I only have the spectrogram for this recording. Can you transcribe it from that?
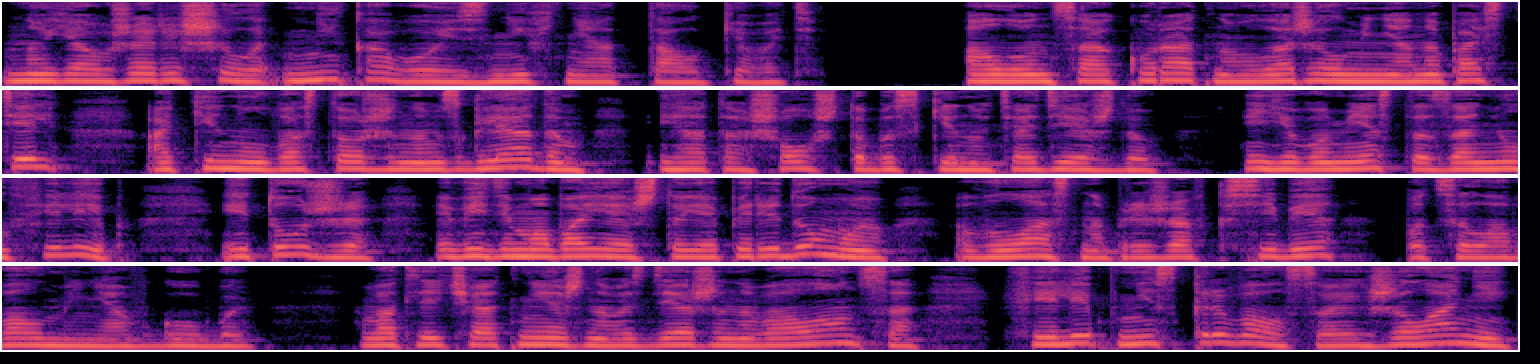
Но я уже решила никого из них не отталкивать. Алонсо аккуратно уложил меня на постель, окинул восторженным взглядом и отошел, чтобы скинуть одежду. Его место занял Филипп, и тут же, видимо, боясь, что я передумаю, властно прижав к себе, поцеловал меня в губы. В отличие от нежного, сдержанного Алонса, Филипп не скрывал своих желаний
